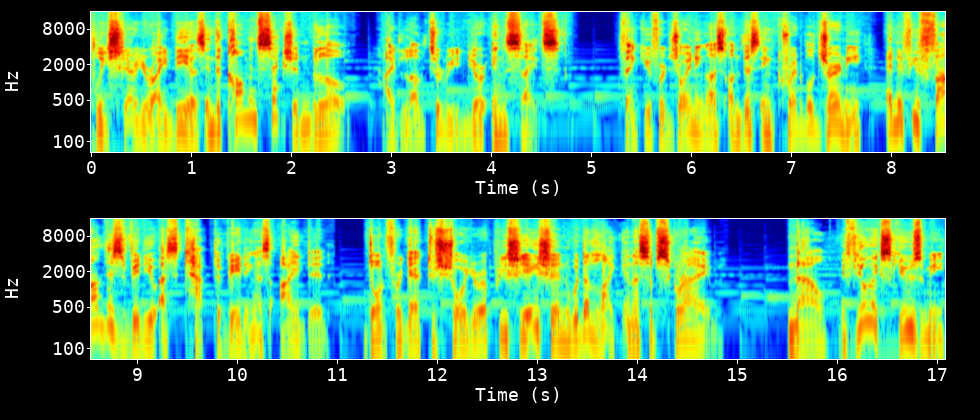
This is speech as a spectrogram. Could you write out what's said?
Please share your ideas in the comments section below. I'd love to read your insights. Thank you for joining us on this incredible journey and if you found this video as captivating as I did, don't forget to show your appreciation with a like and a subscribe. Now, if you'll excuse me,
